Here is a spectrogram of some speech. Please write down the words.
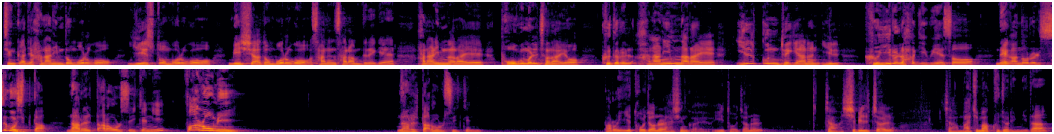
지금까지 하나님도 모르고 예수도 모르고 메시아도 모르고 사는 사람들에게 하나님 나라의 복음을 전하여 그들을 하나님 나라의 일꾼 되게 하는 일, 그 일을 하기 위해서 내가 너를 쓰고 싶다. 나를 따라올 수 있겠니? Follow me. 나를 따라올 수 있겠니? 바로 이 도전을 하신 거예요. 이 도전을. 자, 11절. 자, 마지막 구절입니다.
